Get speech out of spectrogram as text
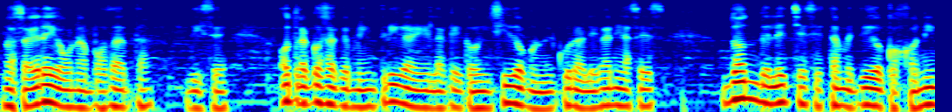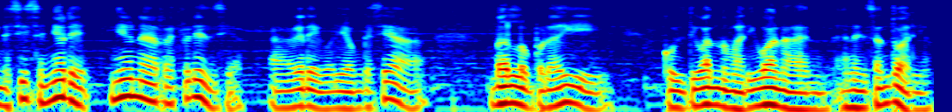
nos agrega una postdata, dice, otra cosa que me intriga y en la que coincido con el cura Legañas es ¿dónde leches está metido cojonines? Sí, señores, ni una referencia a Gregory, aunque sea verlo por ahí cultivando marihuana en, el santuario.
